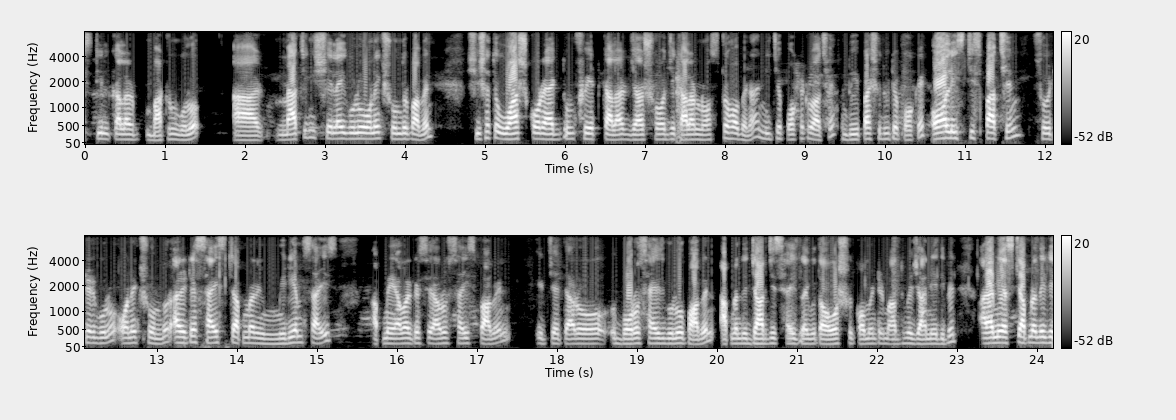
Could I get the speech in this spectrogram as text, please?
স্টিল কালার বাটনগুলো। আর ম্যাচিং সেলাইগুলো অনেক সুন্দর পাবেন। সাথে ওয়াশ করা একদম ফেড কালার যা সহজে কালার নষ্ট হবে না। নিচে পকেটও আছে, দুই পাশে দুইটা পকেট অল স্টিচ পাচ্ছেন সোয়েটারগুলো, অনেক সুন্দর। আর এটার সাইজটা আপনার মিডিয়াম সাইজ আপনি আমার কাছে আরও সাইজ পাবেন। এর চাইতে আরও বড় সাইজগুলো পাবেন। আপনাদের যার যে সাইজ লাগবে তা অবশ্যই কমেন্টের মাধ্যমে জানিয়ে দিবেন। আর আমি আজকে আপনাদেরকে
